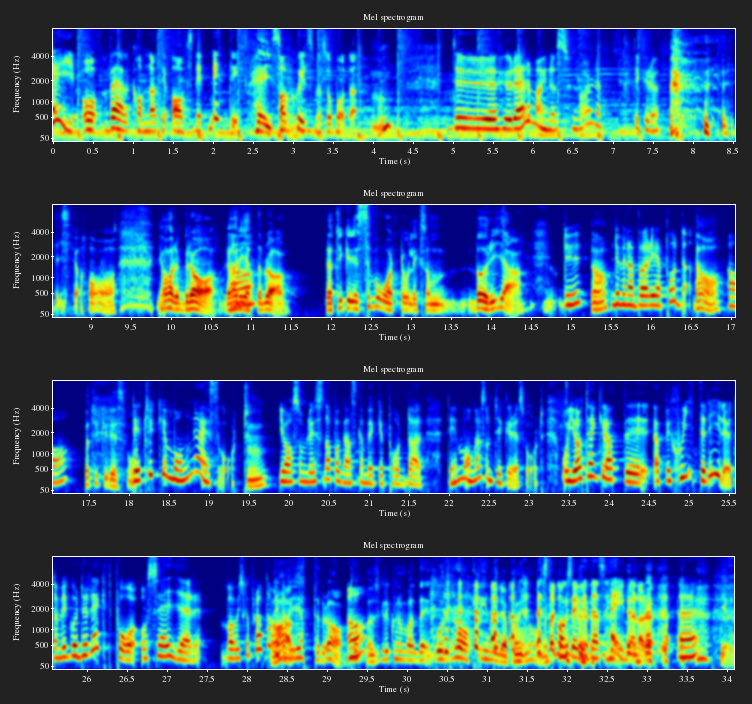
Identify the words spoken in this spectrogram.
Hej och välkomna till avsnitt 90 Hejsan. av Skilsmässopodden. Du, hur är det Magnus? Hur har du det, tycker du? Ja, jag har det bra. Jag har det Ja. jättebra. Jag tycker det är svårt att liksom börja. Du, Ja. du menar börja podden? Ja, Ja. jag tycker det är svårt. Det tycker många är svårt. Mm. Jag som lyssnar på ganska mycket poddar, det är många som tycker det är svårt. Och jag tänker att, eh, att vi skiter i det, utan vi går direkt på och säger vad vi ska prata om Ja, idag. jättebra. Ja. Toppen. Jag skulle kunna bara det- gå rakt in i det på en gång. Nästa gång säger vi inte ens hej menar du? Nej. Jo.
